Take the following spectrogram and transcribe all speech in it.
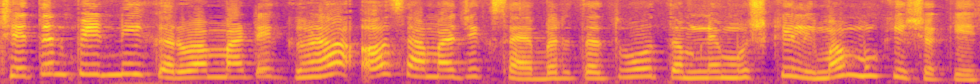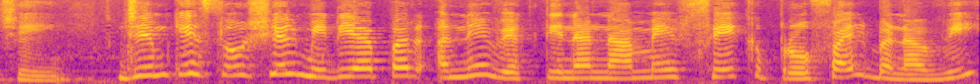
છેતરપિંડી કરવા માટે ઘણા અસામાજિક સાયબર તત્વો તમને મુશ્કેલીમાં મૂકી શકે છે. જેમ કે સોશિયલ મીડિયા પર અન્ય વ્યક્તિના નામે ફેક પ્રોફાઇલ બનાવવી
